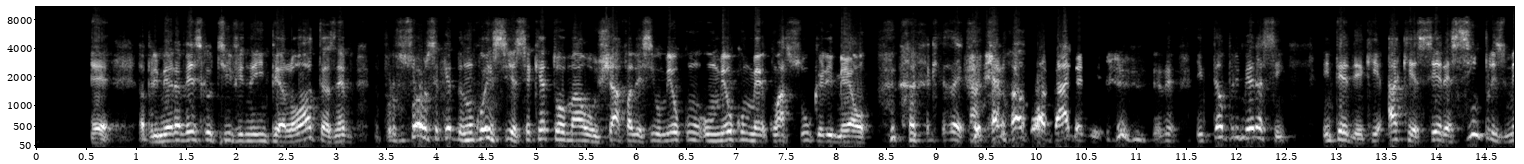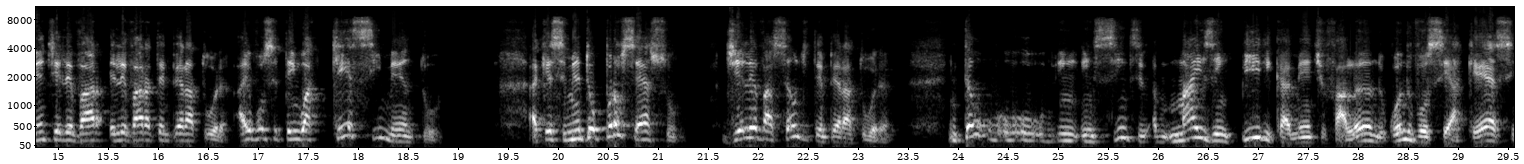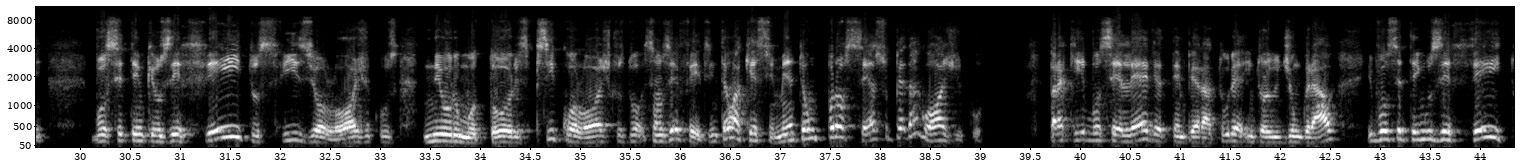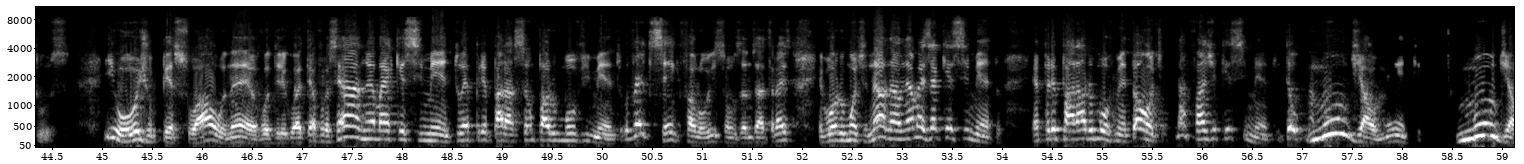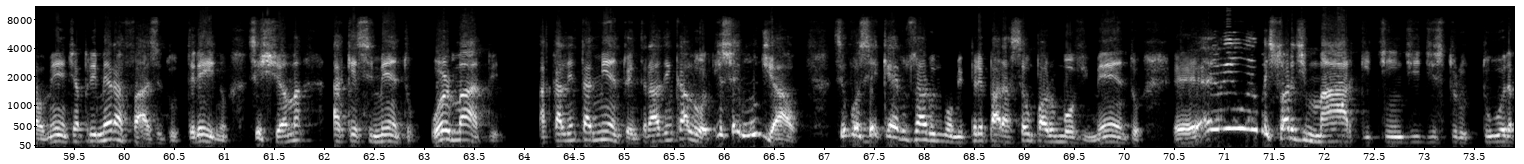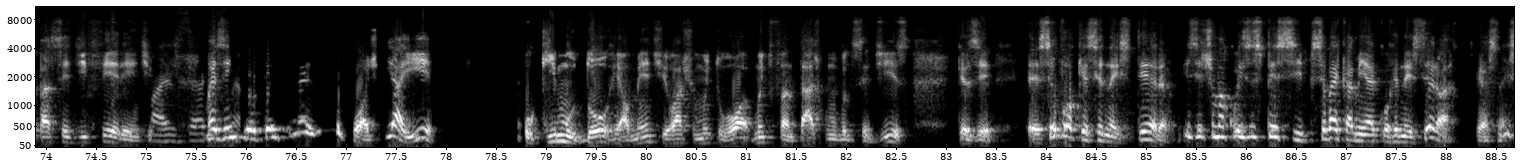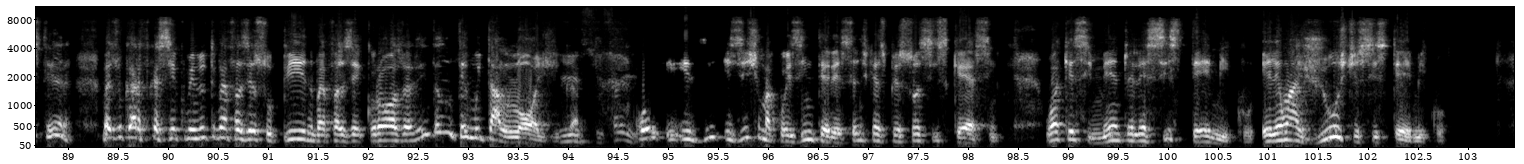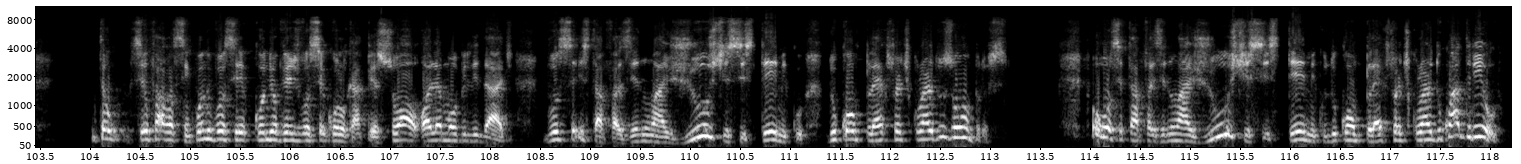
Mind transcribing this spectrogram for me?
É, a primeira vez que eu tive em Pelotas, né? Professor, você quer, não conhecia, você quer tomar o chá? Falei assim, o meu com, o meu com, com açúcar e mel. Dizer, era uma rodada de. Então, primeiro assim, entender que aquecer é simplesmente elevar, elevar a temperatura. Aí você tem o aquecimento. Aquecimento é o processo. De elevação de temperatura. Então, o, o, em, em síntese, mais empiricamente falando, quando você aquece, você tem o que? Os efeitos fisiológicos, neuromotores, psicológicos, do, são os efeitos. Então, o aquecimento é um processo pedagógico para que você eleve a temperatura em torno de um grau e você tenha os efeitos. E hoje o pessoal, né, Rodrigo até falou assim, ah, não é mais aquecimento, é preparação para o movimento. O Vertsen que falou isso há uns anos atrás, agora um monte, não, não, não é mais aquecimento, é preparar o movimento. Aonde? Na fase de aquecimento. Então, mundialmente, mundialmente, a primeira fase do treino se chama aquecimento, warm-up, acalentamento, entrada em calor. Isso é mundial. Se você quer usar o nome preparação para o movimento, é, é, é uma história de marketing, de, de estrutura para ser diferente. Mas é, mas é importante, mas não pode. E aí, o que mudou realmente, eu acho muito, muito fantástico, como você diz, quer dizer, é, se eu vou aquecer na esteira, existe uma coisa específica. Você vai caminhar e correr na esteira? Ah, aquece na esteira. Mas o cara fica cinco minutos e vai fazer supino, vai fazer cross, então não tem muita lógica. Isso, isso aí. Existe uma coisa interessante que as pessoas se esquecem. O aquecimento ele é sistêmico, ele é um ajuste sistêmico. Então, se eu falo assim, quando, você, quando eu vejo você colocar, pessoal, olha a mobilidade, você está fazendo um ajuste sistêmico do complexo articular dos ombros. Ou você está fazendo um ajuste sistêmico do complexo articular do quadril.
